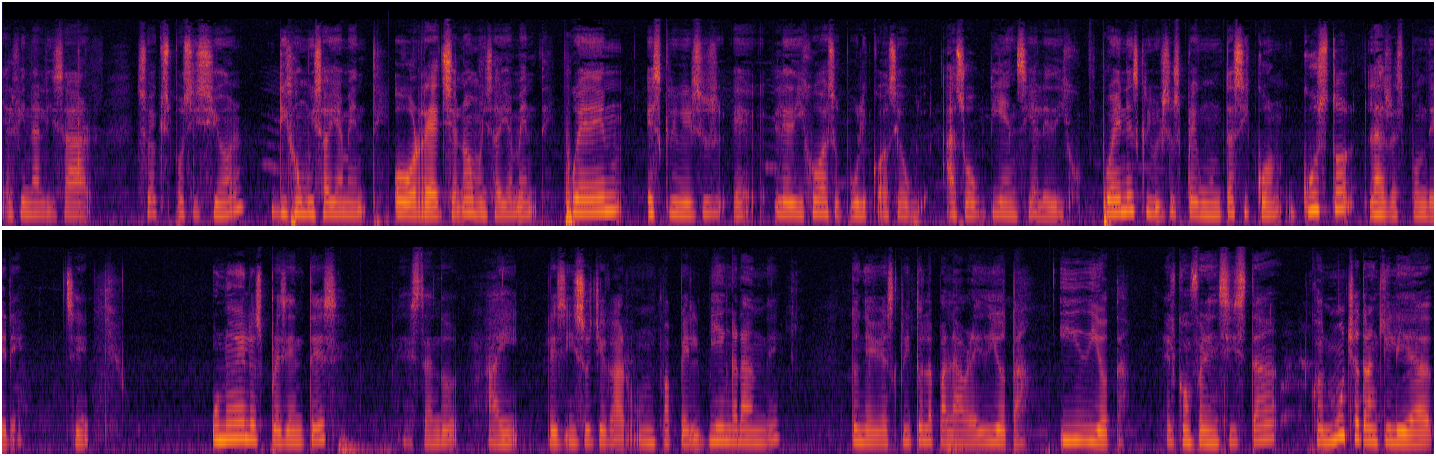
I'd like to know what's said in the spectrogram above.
y al finalizar su exposición dijo muy sabiamente o reaccionó muy sabiamente. Pueden escribir sus, eh, le dijo a su público, a su, a su audiencia, le dijo, pueden escribir sus preguntas y con gusto las responderé. ¿sí? Uno de los presentes, estando ahí, les hizo llegar un papel bien grande donde había escrito la palabra idiota, idiota. El conferencista, con mucha tranquilidad,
